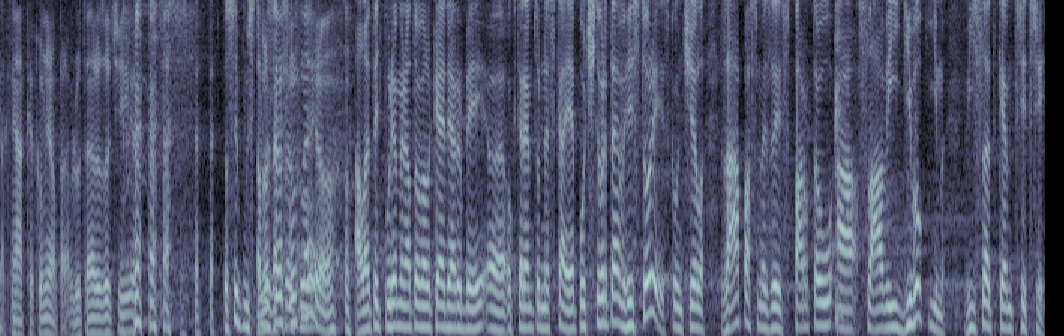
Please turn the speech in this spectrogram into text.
tak nějak jako měl pravdu ten rozhodčí. To si pustíme A byl za jsem smutný, no. Ale teď půjdeme na to velké derby, eh, o kterém to dneska je. Po čtvrté v historii skončil zápas mezi Spartou a Sláví divokým výsledkem 3-3.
